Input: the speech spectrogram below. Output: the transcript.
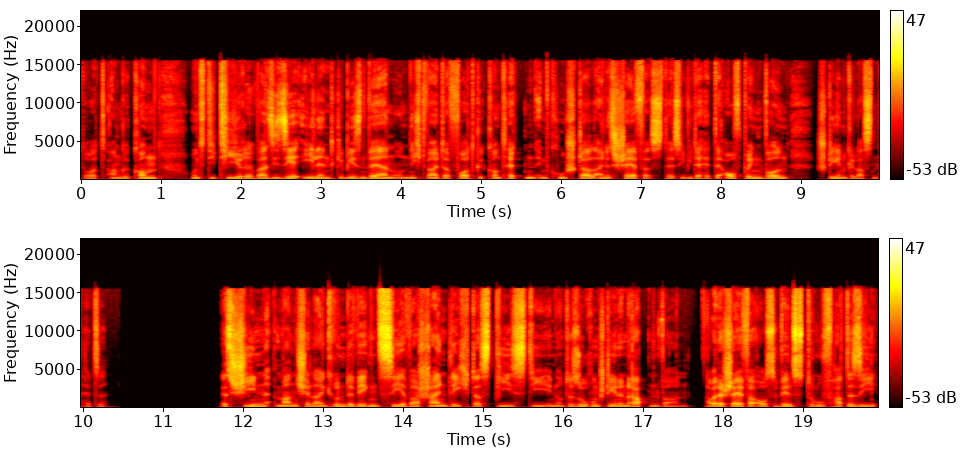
dort angekommen und die Tiere, weil sie sehr elend gewesen wären und nicht weiter fortgekonnt hätten, im Kuhstall eines Schäfers, der sie wieder hätte aufbringen wollen, stehen gelassen hätte. Es schien mancherlei Gründe wegen sehr wahrscheinlich, dass dies die in Untersuchung stehenden Rappen waren. Aber der Schäfer aus Wilstruf hatte sie,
